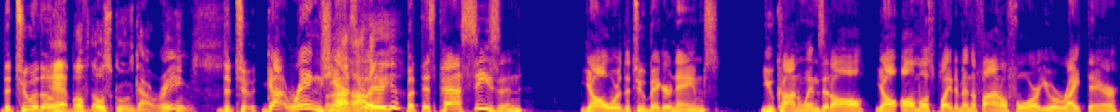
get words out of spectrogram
the two of those yeah, both those schools got rings. the two got rings, But I- yes. I but, hear you. but this past season, y'all were the two bigger names. UConn wins it all. Y'all almost played them in the Final Four. You were right there.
